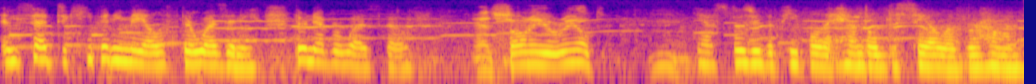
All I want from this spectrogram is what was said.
and said to keep any mail if there was any. There never was, though. And Sony a realtor. Yes, those are the people that handled the sale of her home.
